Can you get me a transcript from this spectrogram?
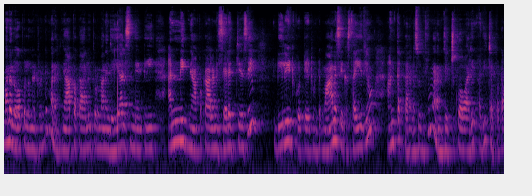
మన లోపల ఉన్నటువంటి మన జ్ఞాపకాలు. ఇప్పుడు మనం చేయాల్సింది ఏంటి అన్ని జ్ఞాపకాలను సెలెక్ట్ చేసి డిలీట్ కొట్టేటువంటి మానసిక స్థైర్యం అంతఃకరణ శుద్ధి మనం తెచ్చుకోవాలి అది చెప్పటం.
